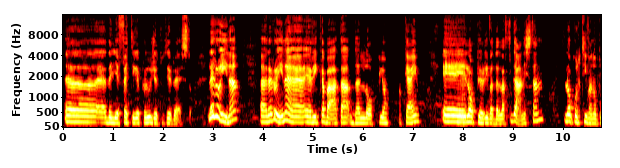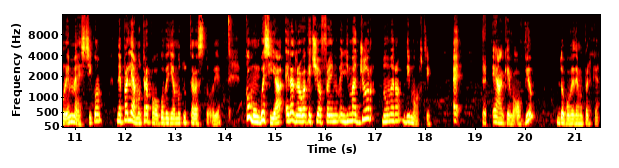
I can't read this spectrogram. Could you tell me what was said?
eh, degli effetti che produce e tutto il resto. L'eroina, eh, l'eroina è, è ricavata dall'oppio, ok? E mm. l'oppio arriva dall'Afghanistan, lo coltivano pure in Messico ne parliamo tra poco, vediamo tutta la storia. Comunque sia, è la droga che ci offre il maggior numero di morti. È, è anche ovvio, dopo vedremo perché.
